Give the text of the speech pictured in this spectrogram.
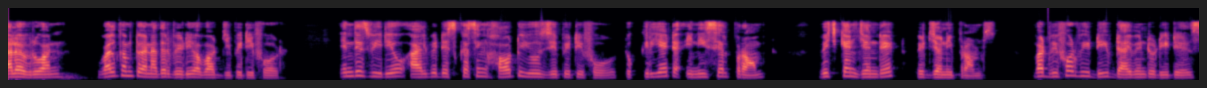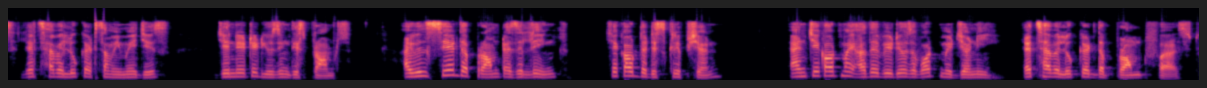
Hello everyone, welcome to another video about GPT-4. In this video, I'll be discussing how to use GPT-4 to create an initial prompt which can generate Midjourney prompts. But before we deep dive into details, let's have a look at some images generated using these prompts. I will share the prompt as a link, check out the description, and check out my other videos about Midjourney. Let's have a look at the prompt first.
